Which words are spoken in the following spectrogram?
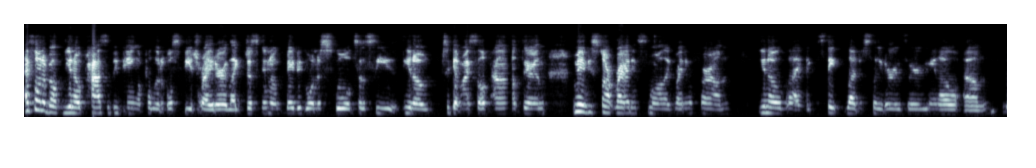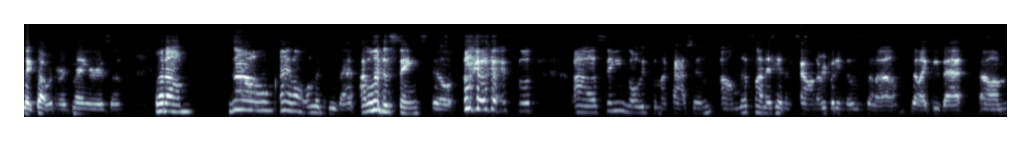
I thought about, you know, possibly being a political speechwriter, like just, you know, maybe going to school to see, you know, to get myself out there and maybe start writing small, like writing for, um, you know, like state legislators or, you know, um, like governors, mayors. And, but, um, no, I don't want to do that. I want to sing still. Still, uh, singing's always been my passion. Um, that's not a hidden talent. Everybody knows that, uh, that I do that. Um,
